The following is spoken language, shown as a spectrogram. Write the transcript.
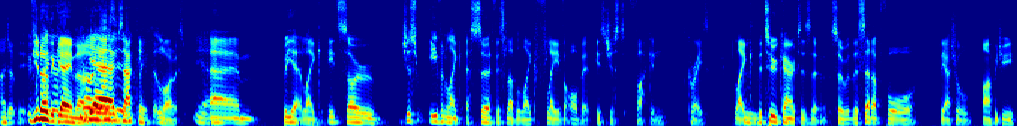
I don't. If you know I the game, though, No, yeah, exactly. the Loris. Yeah. Um, but yeah, like it's so just even like a surface level like flavor of it is just fucking crazy. Like Mm. the two characters, that, so the setup for the actual RPG,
